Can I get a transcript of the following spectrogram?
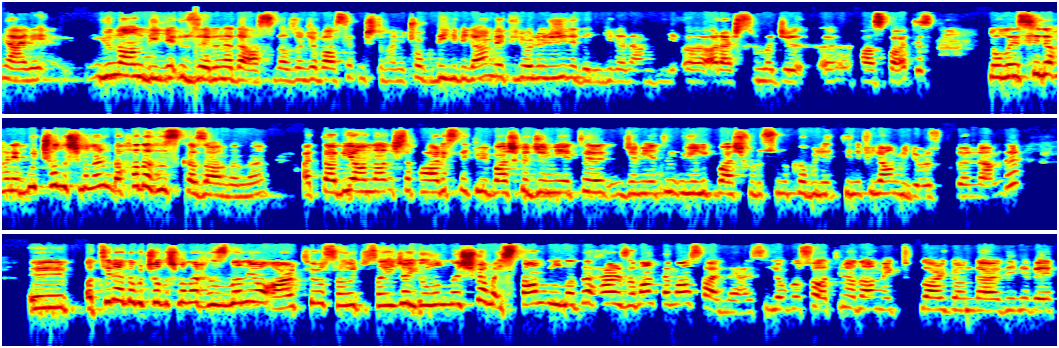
yani Yunan dili üzerine de aslında az önce bahsetmiştim hani çok dil bilen ve filolojiyle de ilgilenen bir e, araştırmacı e, Paspartis. Dolayısıyla hani bu çalışmaların daha da hız kazandığını, hatta bir yandan işte Paris'teki bir başka cemiyete cemiyetin üyelik başvurusunu kabul ettiğini falan biliyoruz bu dönemde. E, Atina'da bu çalışmalar hızlanıyor, artıyor, say sayıca yoğunlaşıyor ama İstanbul'da da her zaman temas halinde. Yani Silogos'a Atina'dan mektuplar gönderdiğini ve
